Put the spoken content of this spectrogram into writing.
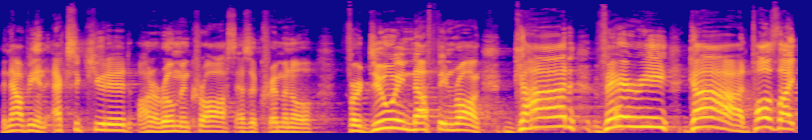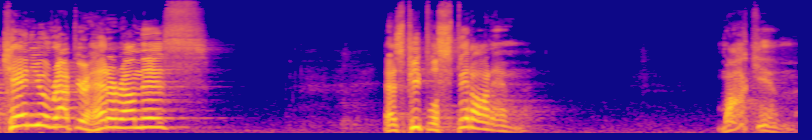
and now being executed on a Roman cross as a criminal for doing nothing wrong. God, very God. Paul's like, can you wrap your head around this? As people spit on him, mock him,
